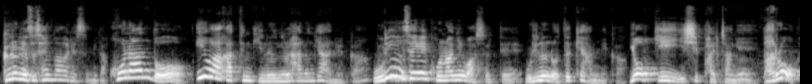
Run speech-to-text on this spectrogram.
그러면서 생각을 했습니다. 고난도 이와 같은 기능을 하는 게 아닐까? 우리 인생에 고난이 왔을 때 우리는 어떻게 합니까? 욥기 28장에 바로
